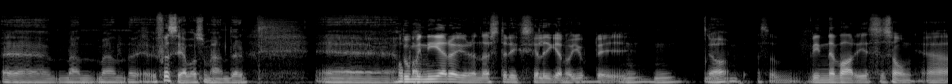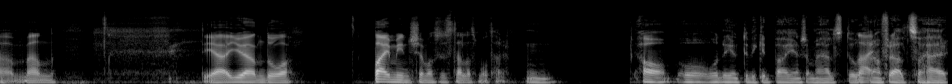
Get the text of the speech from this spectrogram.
Eh, men, men eh, vi får se vad som händer. Eh, Dominerar ju den österrikiska ligan och gjort det i, mm, mm, ja. alltså, vinner varje säsong. Eh, men det är ju ändå Bayern München man ska ställas mot här. Mm. Ja, och, och, det är inte vilket Bayern som helst och Nej. framförallt så här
